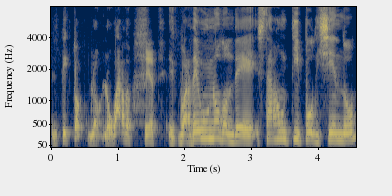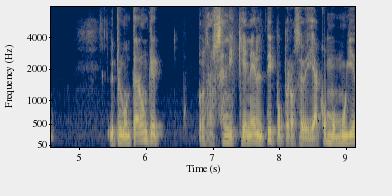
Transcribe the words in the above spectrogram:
el TikTok, lo, lo guardo. Fíjate. Eh, Guardé uno donde estaba un tipo diciendo, le preguntaron que, pues no sé ni quién era el tipo, pero se veía como muy,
